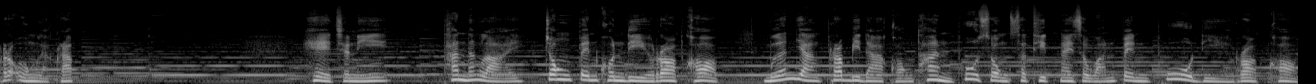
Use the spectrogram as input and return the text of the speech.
พระองค์ล่ะครับ เหตุฉนี้ ท่านทั้งหลายจงเป็นคนดีรอบคอบ เหมือนอย่างพระบิดาของท่านผู้ทรงสถิตในสวรรค์เป็นผู้ดีรอบคอบ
